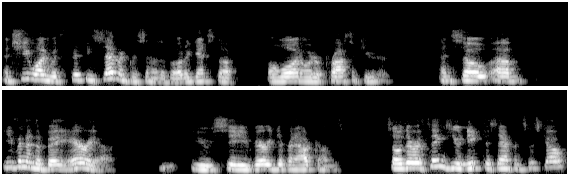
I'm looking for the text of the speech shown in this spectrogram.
and she won with 57% of the vote against a, a law and order prosecutor. And so, um, even in the Bay Area, you see very different outcomes. So there are things unique to San Francisco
